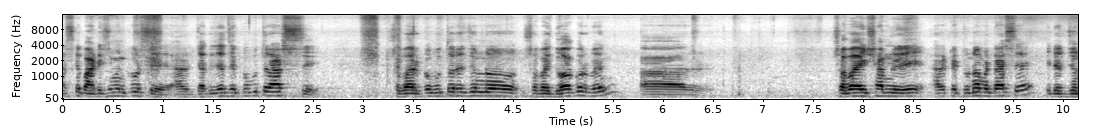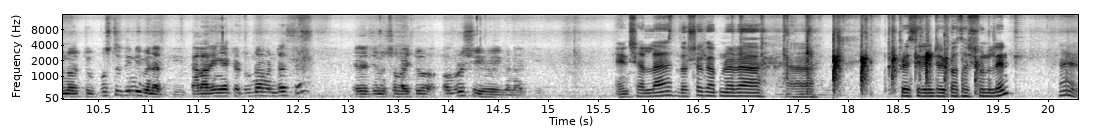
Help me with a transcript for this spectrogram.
আজকে পার্টিসিপেট করছে আর যাদের যাদের কবুতর আসছে সবার কবুতরের জন্য সবাই দোয়া করবেন। আর সবাই সামনে আরেকটা টুর্নামেন্ট আছে এটার জন্য একটু প্রস্তুতি নেবেন আর কি। কালারিং একটা টুর্নামেন্ট আছে এটার জন্য সবাই একটু অগ্রসী হইবেন আর কি। ইনশাল্লাহ দর্শক আপনারা প্রেসিডেন্টের কথা শুনলেন হ্যাঁ?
